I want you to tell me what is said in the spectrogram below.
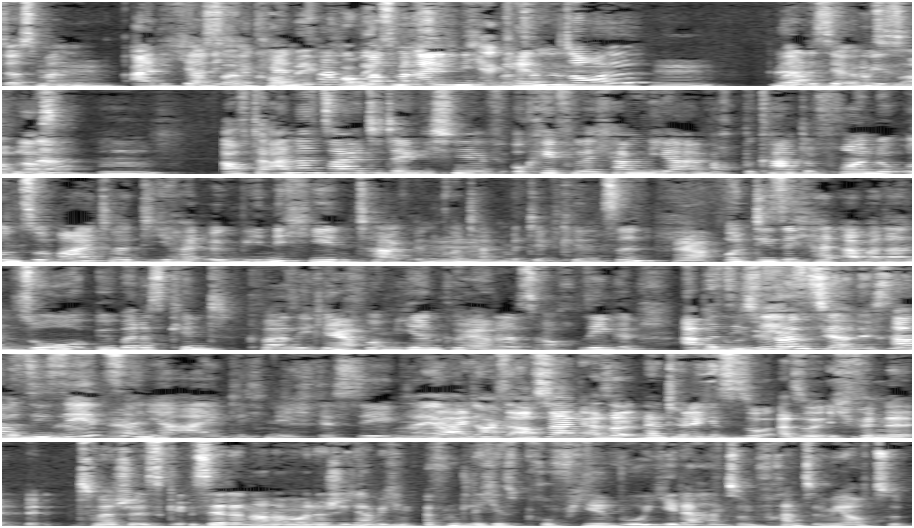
das man Mhm. eigentlich ja Was nicht erkennen Comic- kann, Comic- was man eigentlich nicht erkennen soll, Mhm. weil das ja irgendwie so, ne? Mhm. Auf der anderen Seite denke ich mir, okay, vielleicht haben die ja einfach bekannte Freunde und so weiter, die halt irgendwie nicht jeden Tag in Kontakt mit dem Kind sind Mhm. Ja. und die sich halt aber dann so über das Kind quasi Ja. informieren können Ja. oder das auch sehen können. Aber sie, sie sehen's- können's ja nicht sehen. Aber sie sehen es dann ja eigentlich nicht. Deswegen. Naja, ich muss auch sagen, also natürlich ist es so, also ich finde, äh, zum Beispiel ist, ist ja dann auch noch ein Unterschied, habe ich ein öffentliches Profil, wo jeder Hans und Franz irgendwie auch zu,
